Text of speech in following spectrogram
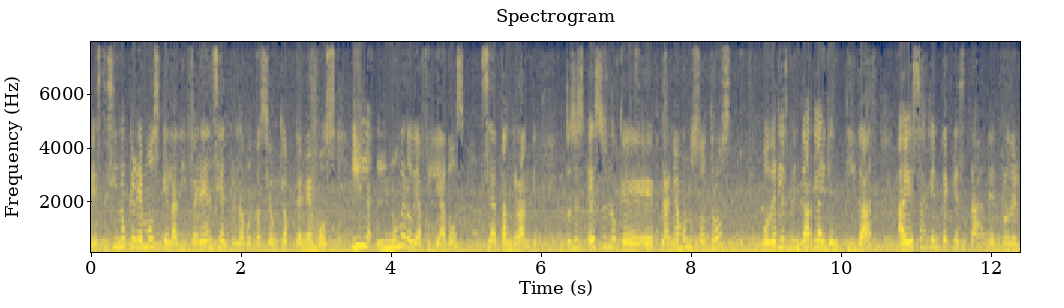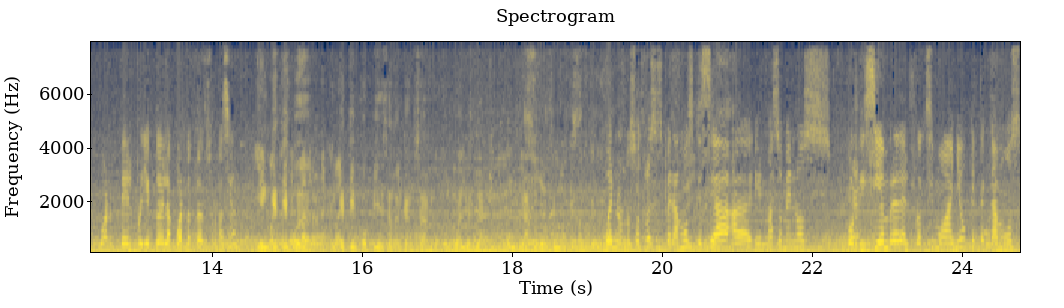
este, si no queremos que la diferencia entre la votación que obtenemos y el número de afiliados sea tan grande. Entonces, eso es lo que eh, planeamos nosotros, poderles brindar la identidad a esa gente que está dentro del, del proyecto de la Cuarta Transformación. ¿Y en qué tiempo, en qué tiempo piensan alcanzarlo? ¿Cuál es la, el plazo? Bueno, nosotros esperamos que sea ah, más o menos por diciembre del próximo año que tengamos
